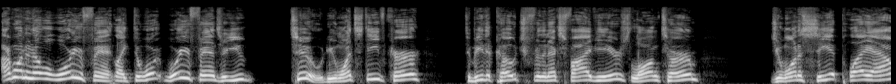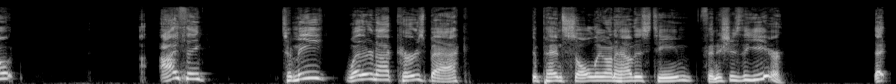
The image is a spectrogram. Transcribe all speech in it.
I want to know what Warrior fan, like the War- Warrior fans, are you Do you want Steve Kerr to be the coach for the next five years, long term? Do you want to see it play out? I think, to me, whether or not Kerr's back depends solely on how this team finishes the year. That.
